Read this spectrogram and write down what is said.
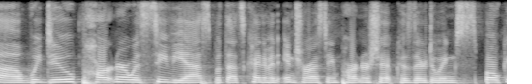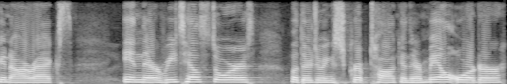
Uh, we do partner with CVS, but that's kind of an interesting partnership because they're doing spoken RX in their retail stores, but they're doing script talk in their mail order.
